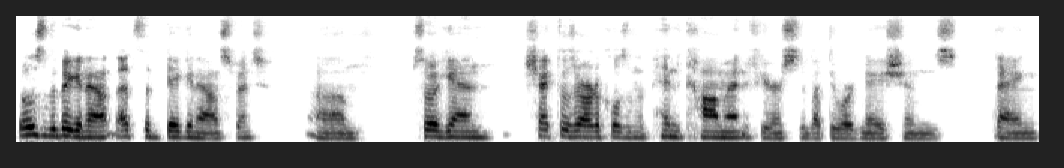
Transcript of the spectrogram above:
Those are the big annou- That's the big announcement. Um, so again, check those articles in the pinned comment if you're interested about the ordinations thing.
